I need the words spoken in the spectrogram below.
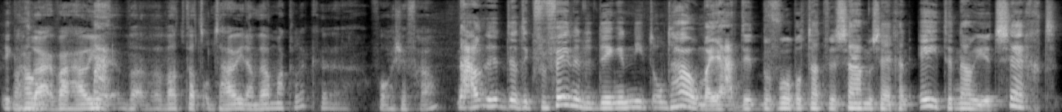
Ik hou- waar, waar hou je, maar- wa- wat, wat onthoud je dan wel makkelijk, eh, volgens je vrouw? Nou, dat ik vervelende dingen niet onthoud. Maar ja, dit bijvoorbeeld dat we samen zijn gaan eten. Nou, je het zegt.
